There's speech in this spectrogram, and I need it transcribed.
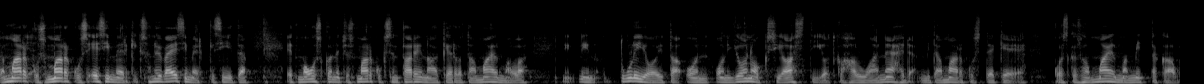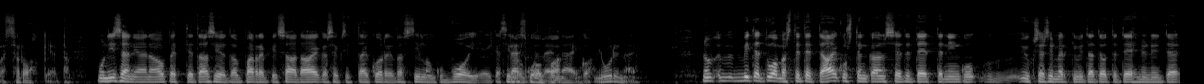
Ja Markus, Markus esimerkiksi on hyvä esimerkki siitä, että mä uskon, että jos Markuksen tarinaa kerrotaan maailmalla, niin, niin tulijoita on, on jonoksi asti, jotka haluaa nähdä, mitä Markus tekee, koska se on maailman mittakaavassa rohkeata. Mun isäni aina opetti, että asioita on parempi saada aikaiseksi tai korjata silloin, kun voi, eikä silloin, Täsmälleen kun on pakko. Näin. Juuri näin. No miten Tuomas, te teette aikuisten kanssa ja te teette niin kuin, yksi esimerkki, mitä te olette tehnyt, niin te,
